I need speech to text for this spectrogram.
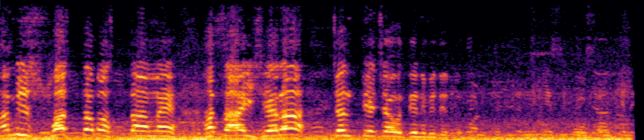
आम्ही स्वस्थ बसणार नाही असा इशारा जनतेच्या वतीने मी देतो.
